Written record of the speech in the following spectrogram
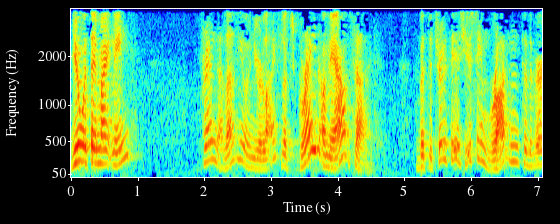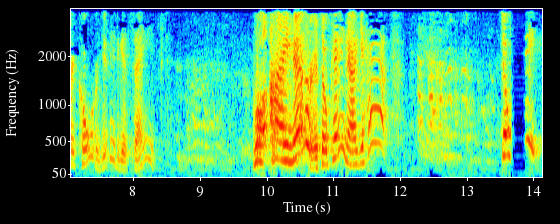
You know what they might need? Friend, I love you and your life looks great on the outside. But the truth is, you seem rotten to the very core. You need to get saved. Well, I never. It's okay. Now you have. It's okay.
